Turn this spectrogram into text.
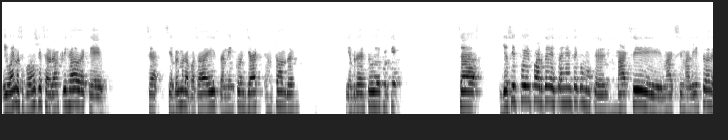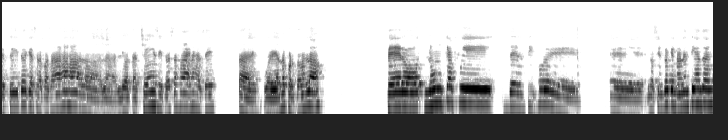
Y bueno, supongo que se habrán fijado de que o sea, siempre me la pasaba ahí, también con Jack en Thunder, siempre estuve porque, o sea, yo sí fui parte de esta gente como que maxi, maximalistas de Twitter que se la pasaba la, la Liota Chains y todas esas vainas así. Hueveando por todos lados. Pero nunca fui del tipo de, eh, lo siento que no lo entiendas,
